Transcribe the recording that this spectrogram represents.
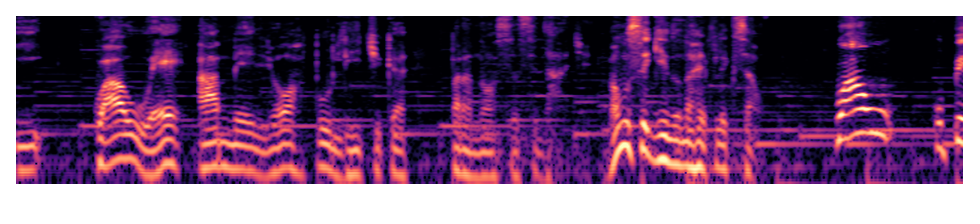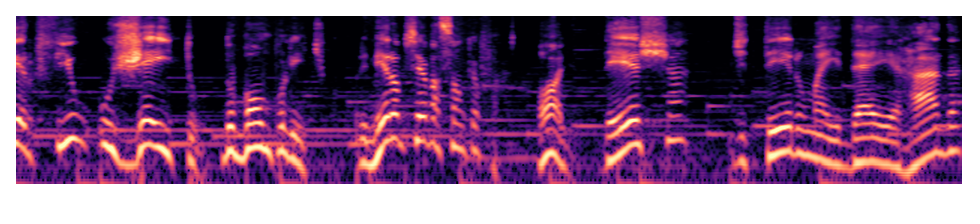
e qual é a melhor política para a nossa cidade. Vamos seguindo na reflexão. Qual o perfil, o jeito do bom político? Primeira observação que eu faço. Olha, deixa de ter uma ideia errada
